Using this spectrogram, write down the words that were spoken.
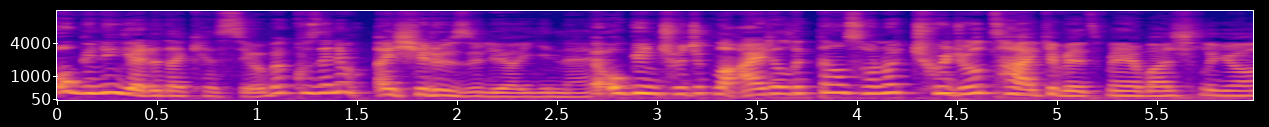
o günü yarıda kesiyor ve kuzenim aşırı üzülüyor yine. Ve o gün çocukla ayrıldıktan sonra çocuğu takip etmeye başlıyor.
